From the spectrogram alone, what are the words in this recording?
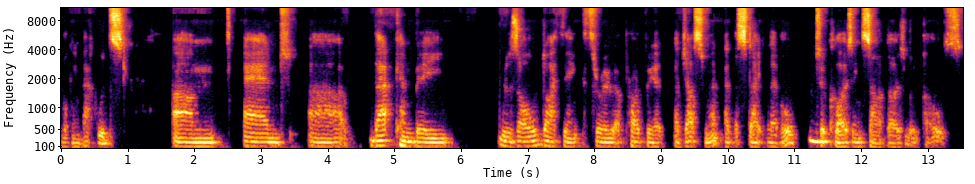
looking backwards. Um, and uh, that can be resolved, I think, through appropriate adjustment at the state level mm-hmm. to closing some of those loopholes.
